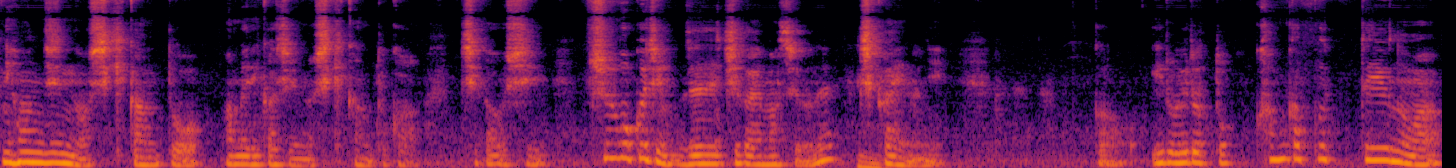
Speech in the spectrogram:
日本人の指揮官とアメリカ人の指揮官とか違うし中国人も全然違いますよね。うん。近いのに。なんかいろいろと感覚っていうのは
